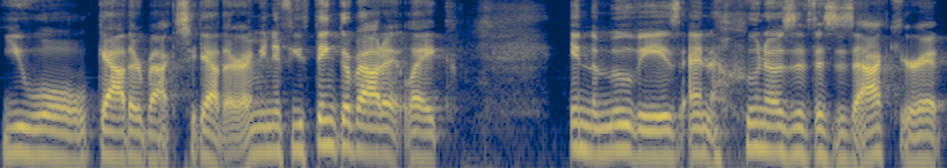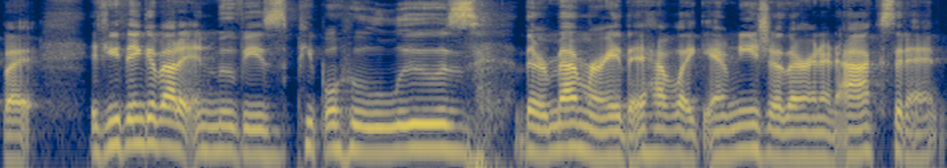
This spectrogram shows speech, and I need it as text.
you will gather back together. I mean, if you think about it like, in the movies, and who knows if this is accurate, but if you think about it in movies, people who lose their memory, they have like amnesia, they're in an accident.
